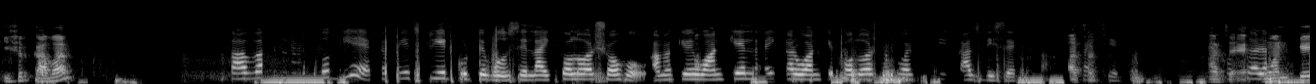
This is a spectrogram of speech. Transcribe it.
কিসের কভার লোগো দিয়ে একটা পেজ ক্রিয়েট করতে বলছে লাইক ফলোয়ার সহ। আমাকে ওয়ান কে লাইক আর ওয়ান কে ফলোয়ার সহ আর কাজ দিছে আচ্ছা। আচ্ছা। Sir, one K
